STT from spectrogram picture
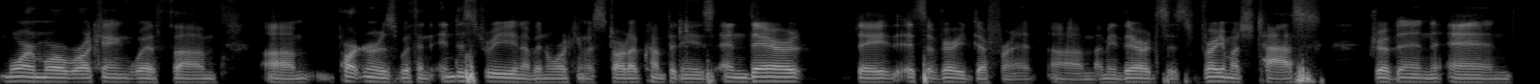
more and more working with um, um, partners within industry, and I've been working with startup companies, and they're they it's a very different. Um, I mean, there it's, it's very much task driven and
